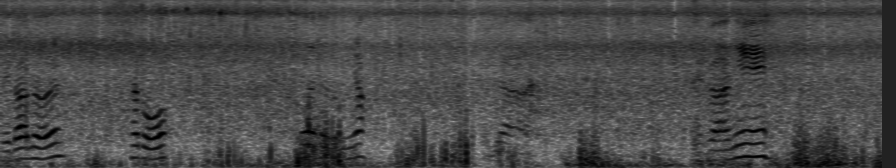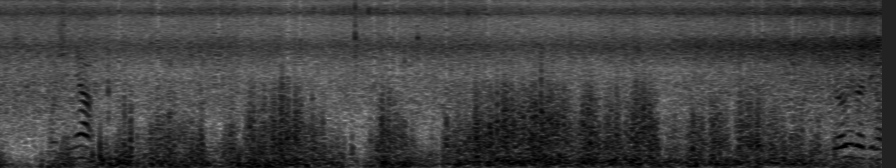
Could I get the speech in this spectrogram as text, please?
배관을 새로 해야 되거든요. 자, 배관이 보시면 여기도 지금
